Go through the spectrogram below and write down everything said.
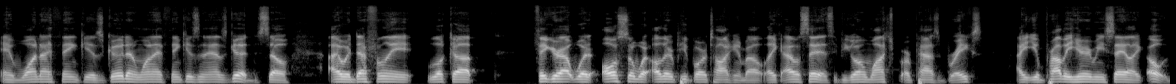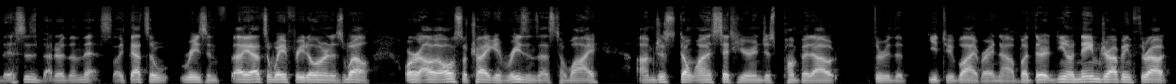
and one i think is good and one i think isn't as good so i would definitely look up figure out what also what other people are talking about like i will say this if you go and watch or past breaks I, you'll probably hear me say like, "Oh, this is better than this." Like that's a reason. Like, that's a way for you to learn as well. Or I'll also try to give reasons as to why. I'm um, just don't want to sit here and just pump it out through the YouTube live right now. But they're you know name dropping throughout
